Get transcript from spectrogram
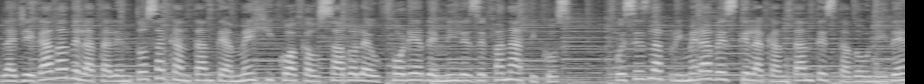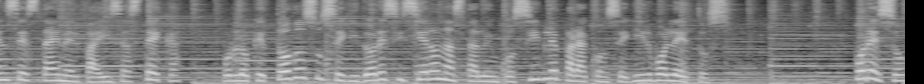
La llegada de la talentosa cantante a México ha causado la euforia de miles de fanáticos, pues es la primera vez que la cantante estadounidense está en el país azteca, por lo que todos sus seguidores hicieron hasta lo imposible para conseguir boletos. Por eso,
